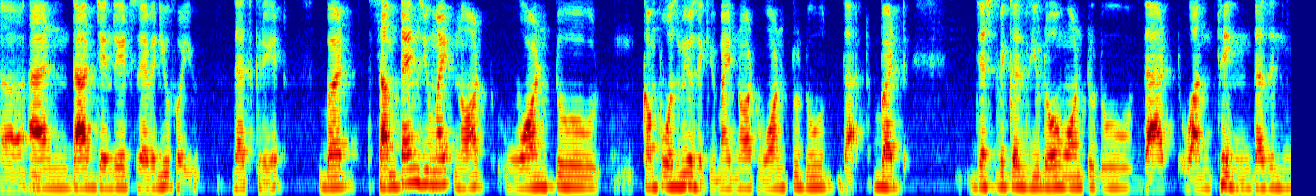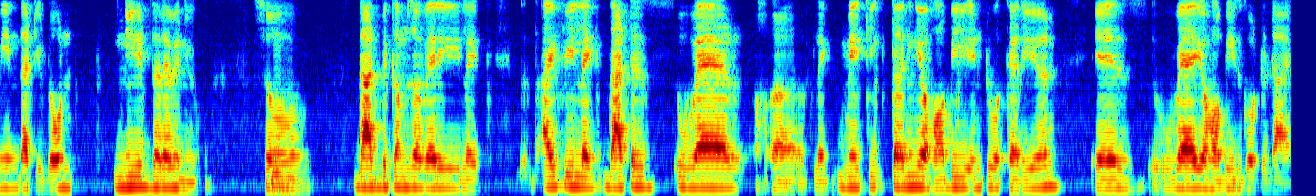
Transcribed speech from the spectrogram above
uh, Mhm. and that generates revenue for you. That's great. But sometimes you might not want to compose music. You might not want to do that. But just because you don't want to do that one thing doesn't mean that you don't need the revenue. So Mhm. that becomes a very like i feel like that is where uh, like making turning your hobby into a career is where your hobbies go to die.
